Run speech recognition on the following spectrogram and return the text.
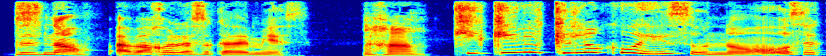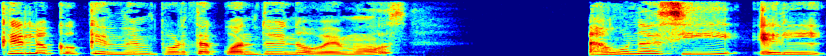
Entonces no, abajo las academias. Ajá. ¿Qué, qué, qué loco eso, ¿no? O sea, qué loco que no importa cuánto innovemos, aún así el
